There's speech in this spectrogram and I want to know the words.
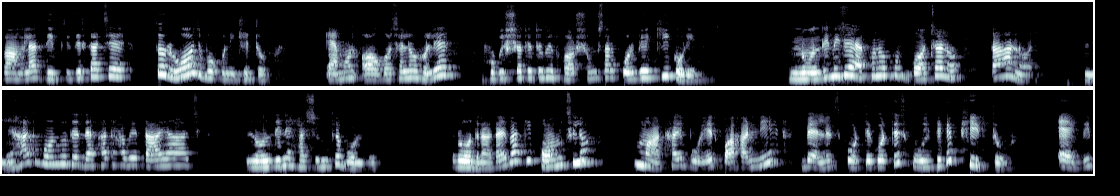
বাংলার দীপ্তিদের কাছে তো রোজ বকুনি খেত। এমন অগোছালো হলে ভবিষ্যতে তুমি ঘর সংসার করবে কি করে? নন্দিনী যে এখনও খুব গচালো তা নয়। নেহাত বন্ধুদের দেখাতে হবে, তাই আজ নন্দিনী হাসি মুখে বলল, রোদনাটাই বা কি কম ছিল? মাথায় বইয়ের পাহাড় নিয়ে ব্যালেন্স করতে করতে স্কুল থেকে ফিরত। একদিন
